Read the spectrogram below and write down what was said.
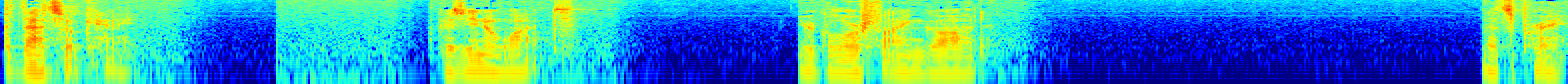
But that's okay. Because you know what? You're glorifying God. Let's pray.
